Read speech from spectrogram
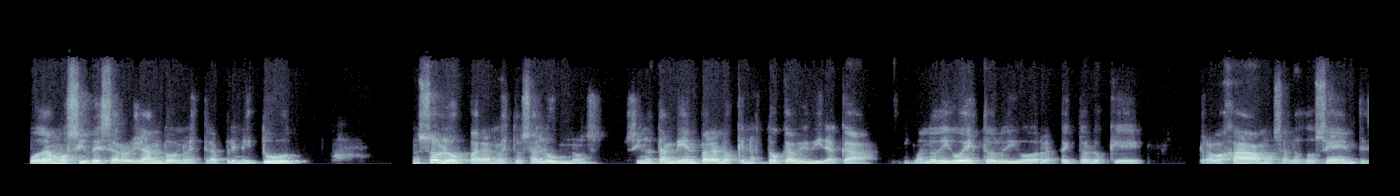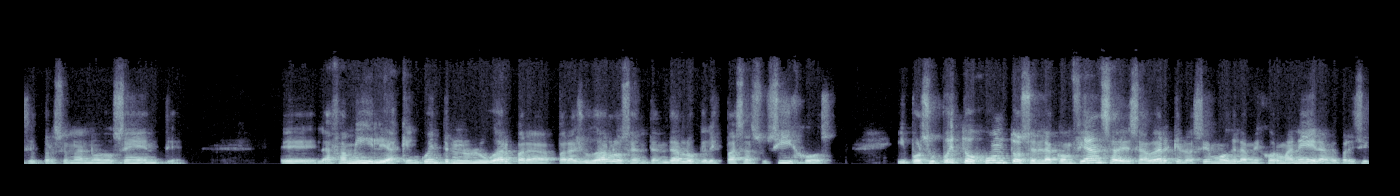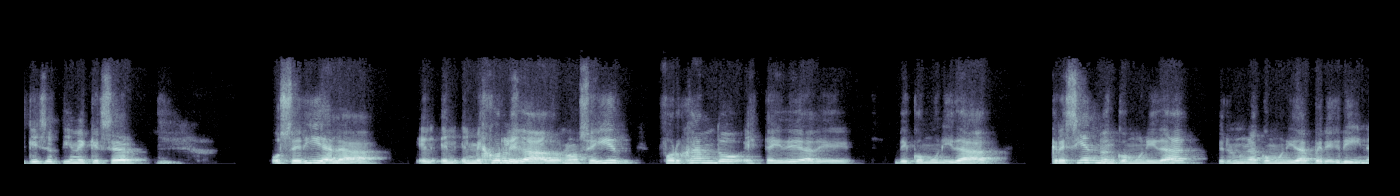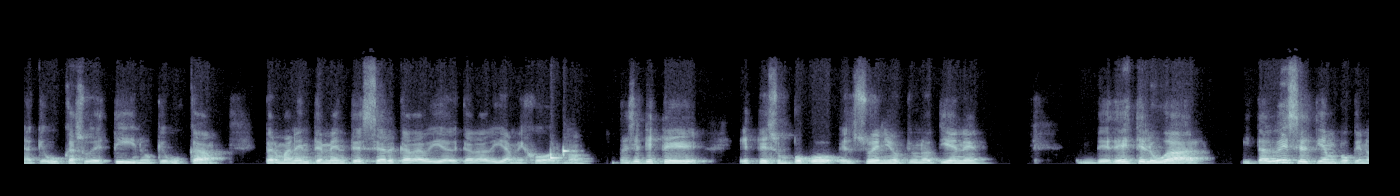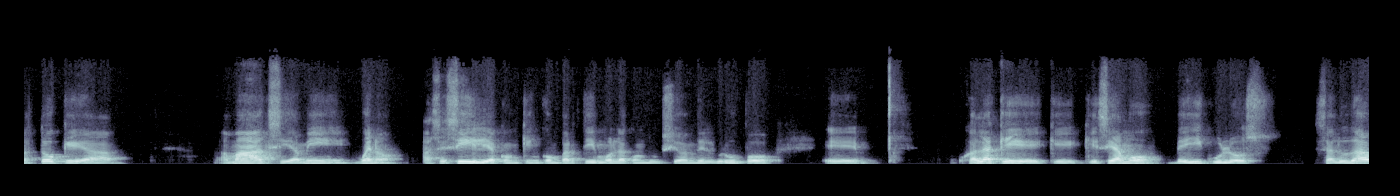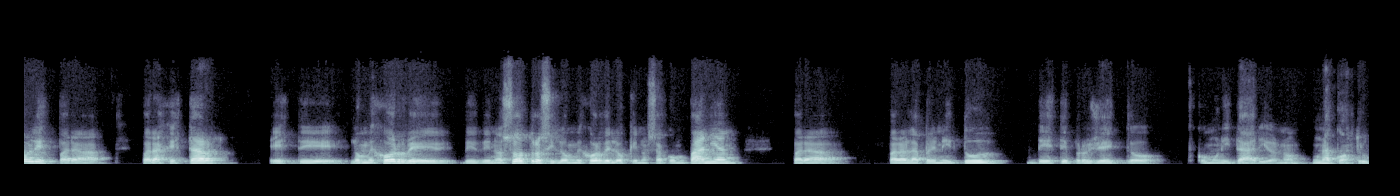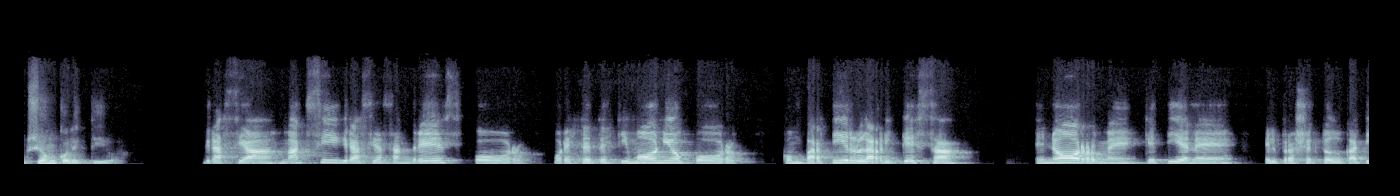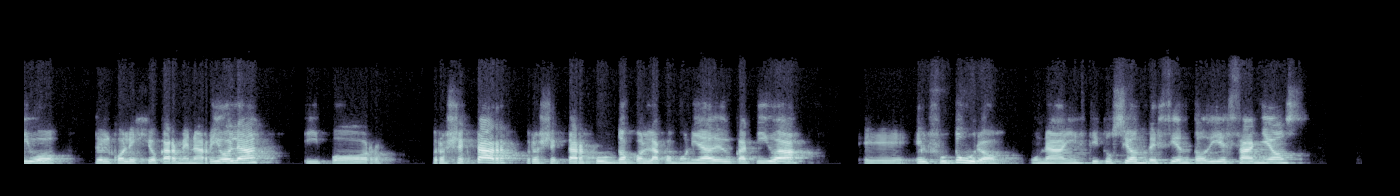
podamos ir desarrollando nuestra plenitud, no solo para nuestros alumnos, sino también para los que nos toca vivir acá. Y cuando digo esto, lo digo respecto a los que trabajamos, a los docentes, el personal no docente. Eh, las familias, que encuentren un lugar para, para ayudarlos a entender lo que les pasa a sus hijos. Y por supuesto, juntos en la confianza de saber que lo hacemos de la mejor manera. Me parece que eso tiene que ser, o sería la, el, mejor legado, ¿no? Seguir forjando esta idea de, de comunidad, creciendo en comunidad, pero en una comunidad peregrina, que busca su destino, que busca permanentemente ser cada día, cada día mejor. ¿no? Me parece que este, este es un poco el sueño que uno tiene desde este lugar, y tal vez el tiempo que nos toque a, a Maxi, a mí, bueno, a Cecilia, con quien compartimos la conducción del grupo, eh, ojalá que, seamos vehículos saludables para, para gestar este, lo mejor de, nosotros y lo mejor de los que nos acompañan para, para la plenitud de este proyecto comunitario, ¿no? una construcción colectiva. Gracias Maxi, gracias Andrés por, por este testimonio, por compartir la riqueza enorme que tiene el proyecto educativo del Colegio Carmen Arriola y por proyectar, proyectar juntos con la comunidad educativa eh, el futuro. Una institución de 110 años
